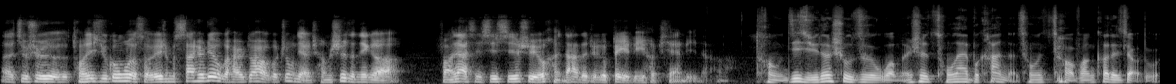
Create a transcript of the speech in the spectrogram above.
呃就是统计局公布的所谓什么三十六个还是多少个重点城市的那个房价信息，其实是有很大的这个背离和偏离的啊。统计局的数字我们是从来不看的。从炒房客的角度，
